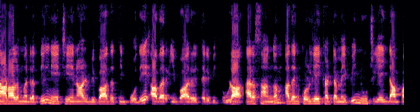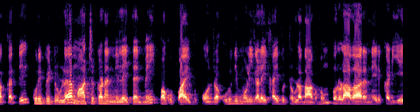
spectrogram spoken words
நாடாளுமன்றத்தில் நேற்றைய நாள் விவாதத்தின் போதே அவர் இவ்வாறு தெரிவித்துள்ளார். அரசாங்கம் அதன் கொள்கை கட்டமைப்பின் நூற்றி ஐந்தாம் பக்கத்தில் குறிப்பிட்டுள்ள மாற்றுக்கடன் நிலைத்தன்மை பகுப்பாய்வு போன்ற உறுதிமொழிகளை கைவிட்டுள்ளதாகவும் பொருளாதார நெருக்கடியை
